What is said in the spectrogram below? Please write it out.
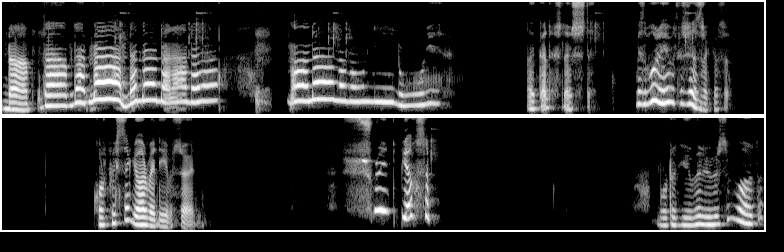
Nam nam nam nam nam nam nam nam nam Na na na no ni no ni. Arkadaşlar işte. Biz buraya bitireceğiz arkadaşlar. Korpex'te görmediğimi söyleyeyim. Şuraya bir yapsam. Burada girme düğmesi mi vardı?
